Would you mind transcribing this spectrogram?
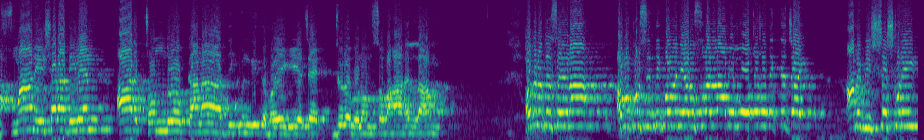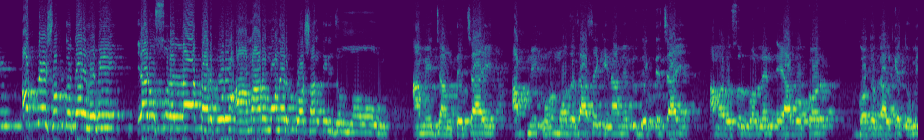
আসমান ইশারা দিলেন, আর চন্দ্র কানা দ্বিখণ্ডিত হয়ে গিয়েছে। জোরে বলুন, সুবহানাল্লাহ। হযরত সাইয়েদনা আবু সিদ্দিক বললেন, ইয়া রাসূলুল্লাহ, আমি মুজিজা দেখতে চাই আমি বিশ্বাস করি আপনি সত্যকার নবী, ইয়া রাসূলুল্লাহ, তারপরও আমার মনের প্রশান্তির জন্য। আমি জানতে চাই আপনি কোন মজাজা আছে কিনা আমি একটু দেখতে চাই। আমার রাসূল বললেন, এ আবকর, গতকালকে তুমি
